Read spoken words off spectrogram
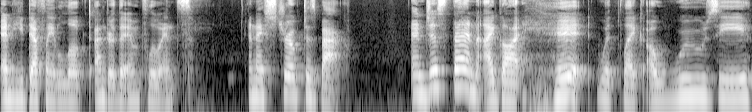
and he definitely looked under the influence. And I stroked his back. And just then I got hit with like a woozy,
